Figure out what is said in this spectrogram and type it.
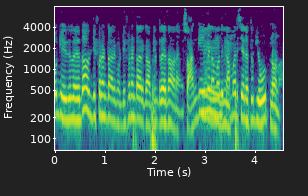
ஓகே இதுல ஏதாவது டிஃபரெண்டா இருக்கும் டிஃபரெண்டா இருக்கும் அப்படின்றது தான் வராங்க. சோ அங்கேயுமே நம்ம வந்து கமர்ஷியலை தூக்கி ஊட்டணும்னா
